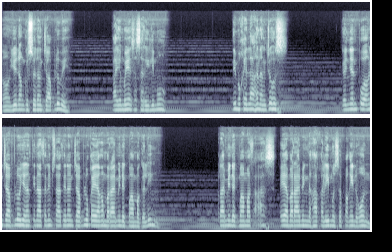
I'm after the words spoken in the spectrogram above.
No, yun ang gusto ng Diablo eh. Kaya mo yan sa sarili mo. Hindi mo kailangan ng Diyos. Ganyan po ang Diablo. Yan ang tinatanim sa atin ng Diablo. Kaya nga maraming nagmamagaling. Maraming nagmamataas. Kaya maraming nakakalimot sa Panginoon.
